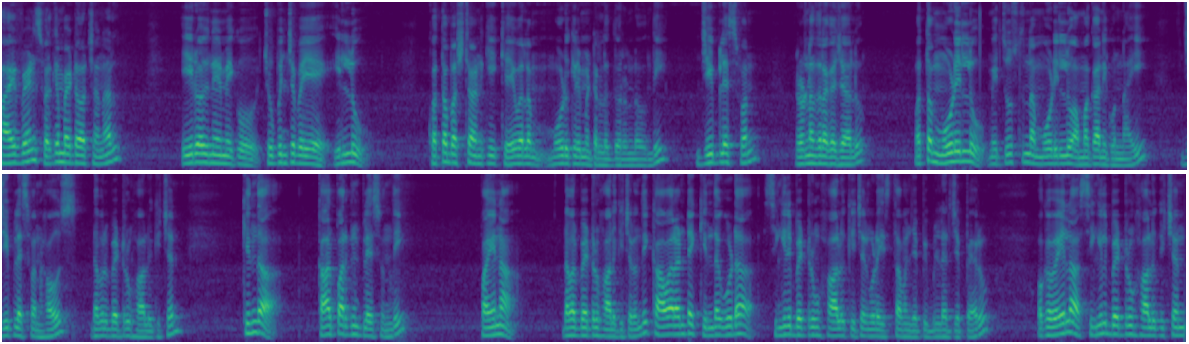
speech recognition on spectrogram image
Hi friends welcome back to our channel ఈరోజు నేను మీకు చూపించబోయే ఇల్లు కొత్త బస్ స్టాండ్కి కేవలం మూడు కిలోమీటర్ల దూరంలో ఉంది. జీ ప్లస్ వన్ రెండు వందల గజాలు. మొత్తం మూడిల్లు మీరు చూస్తున్న మూడిల్లు అమ్మకానికి ఉన్నాయి. G plus one house double bedroom hall kitchen కింద కార్ పార్కింగ్ ప్లేస్ ఉంది. పైన డబుల్ బెడ్రూమ్ హాల్ కిచెన్ ఉంది. కావాలంటే కింద కూడా సింగిల్ బెడ్రూమ్ హాల్ కిచెన్ కూడా ఇస్తామని చెప్పి బిల్డర్ చెప్పారు. ఒకవేళ single bedroom hall kitchen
